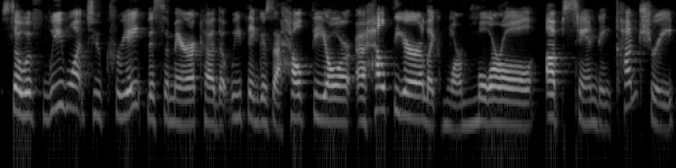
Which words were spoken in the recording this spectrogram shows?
So if we want to create this America that we think is a healthier, a healthier, like more moral, upstanding country,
